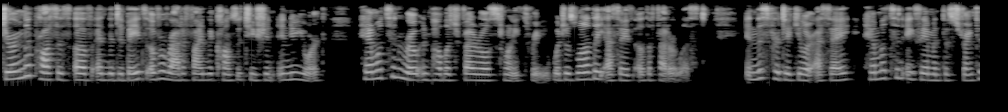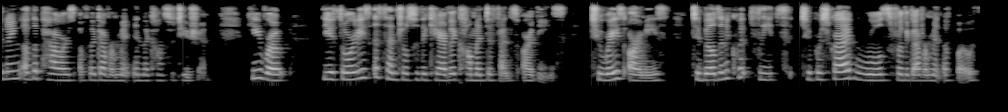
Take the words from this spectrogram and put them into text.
During the process of and the debates over ratifying the Constitution in New York, Hamilton wrote and published Federalist 23, which was one of the essays of the Federalist. In this particular essay, Hamilton examined the strengthening of the powers of the government in the Constitution. He wrote: "The authorities essential to the care of the common defense are these: to raise armies, to build and equip fleets, to prescribe rules for the government of both,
